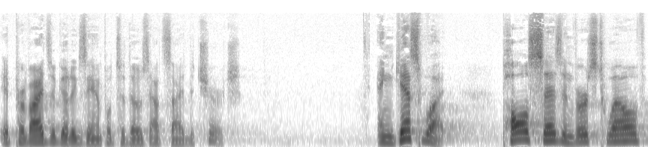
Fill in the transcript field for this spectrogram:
it provides a good example to those outside the church. And guess what? Paul says in verse 12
